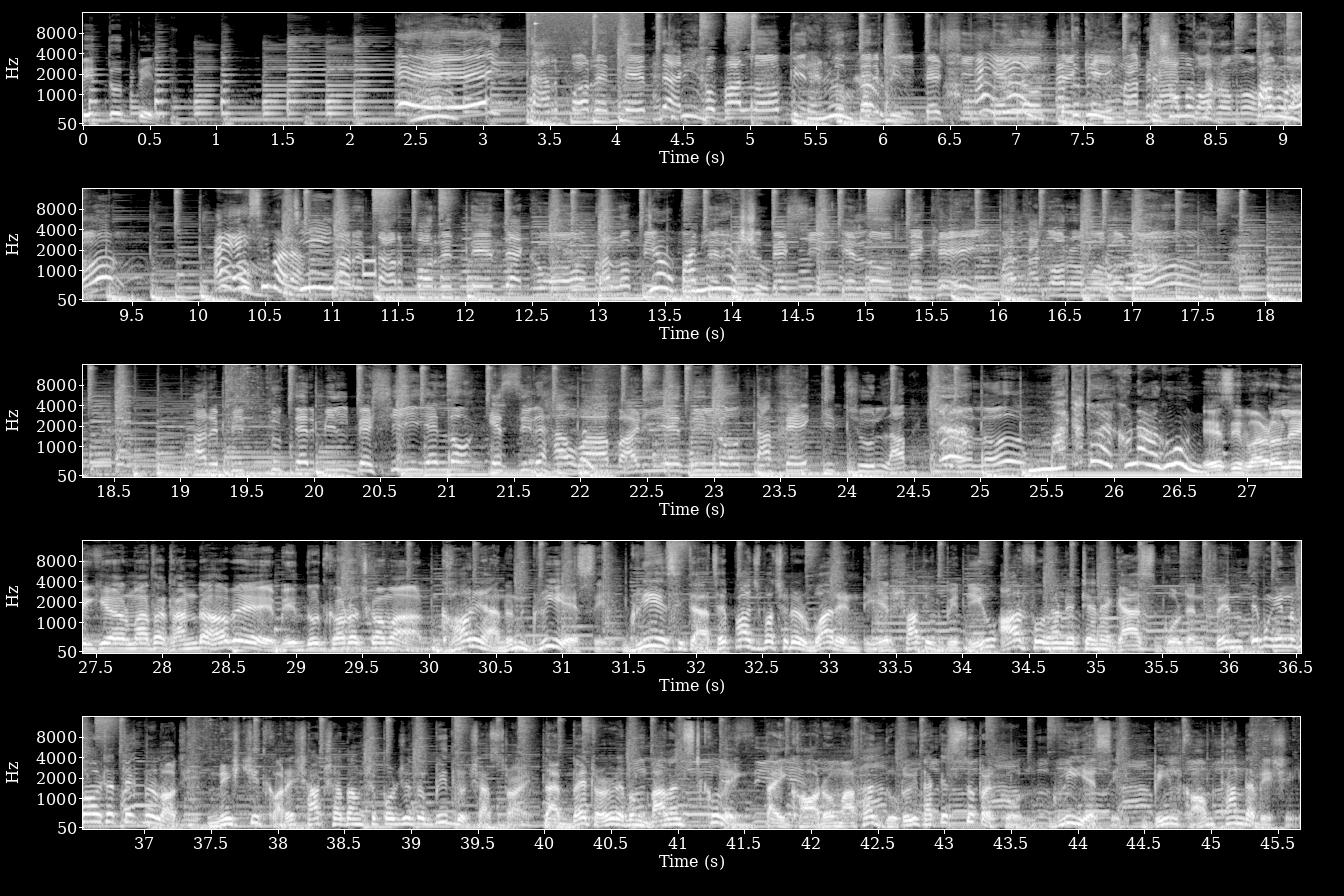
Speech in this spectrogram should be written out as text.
বিদ্যুৎ বিল। এই তারপরেতে দেখো ভালো বিদ্যুতের বিল। বেশি এলো দেখে মাথা গরম হলো। এই এসি বাড়া। আরে তারপরেতে দেখো ভালো বিদ্যুতের বিল বেশি এলো দেখেই মাথা গরম হলো। আরে বিদ্যুতের বিল বেশি এলো এসির হাওয়া বাড়িয়ে দিল তাতে কিছু লাভ কি হলো? মাথা তো এখন আগুন। এসি বাড়ালে কি আর মাথা ঠান্ডা হবে? বিদ্যুৎ খরচ কমান। ঘরে আনুন গ্রি এসি গ্রি এসিতে আছে পাঁচ বছরের ওয়ারেন্টি এর সঠিক BTU R four hundred ten gas golden fin এবং ইনভার্টার টেকনোলজি নিশ্চিত করে ষাট শতাংশ পর্যন্ত বিদ্যুৎ সাশ্রয়। তাই বেটার এবং ব্যালেন্সড কুলিং তাই ঘর ও মাথা দুটোই থাকে super cool Gree AC bill কম ঠান্ডা বেশি।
